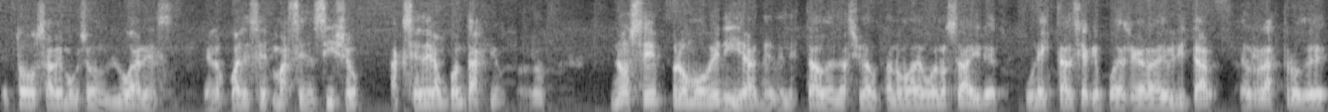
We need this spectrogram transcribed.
eh, todos sabemos que son lugares en los cuales es más sencillo acceder a un contagio, no se promovería desde el Estado de la Ciudad Autónoma de Buenos Aires una instancia que pueda llegar a debilitar el rastro de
